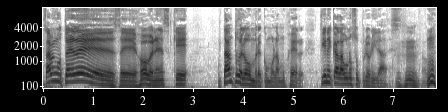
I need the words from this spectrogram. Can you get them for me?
Saben ustedes, eh, jóvenes, que tanto el hombre como la mujer tiene cada uno sus prioridades. Mm.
